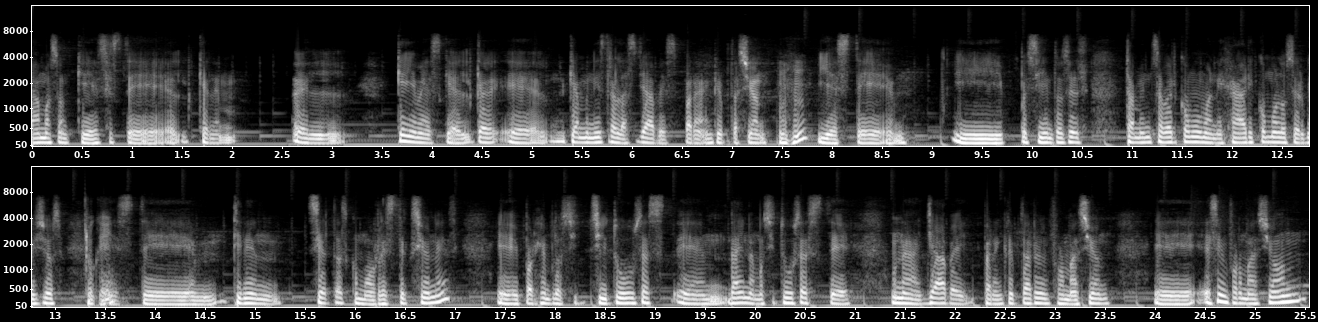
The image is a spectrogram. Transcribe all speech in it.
Amazon que es este el que el KMS, que, el, que, administra las llaves para encriptación. Y este y pues sí, entonces también saber cómo manejar y cómo los servicios este, tienen ciertas como restricciones. Eh, por ejemplo, si, si tú usas Dynamo, si tú usas este, una llave para encriptar la información, eh, esa información,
